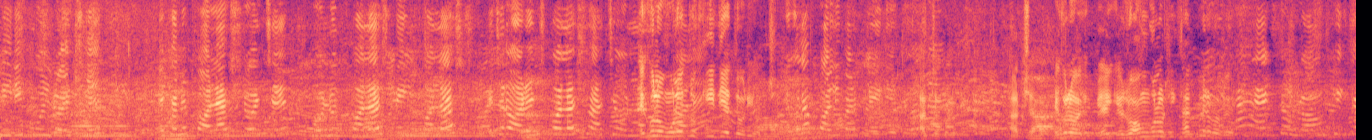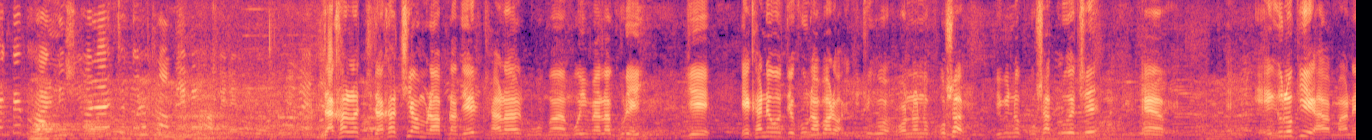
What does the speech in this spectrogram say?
মিরি ফুল রয়েছে এখানে পলাশ রয়েছে হলুদ পলাশ পিঙ্ক পলাশ এছাড়া অরেঞ্জ পলাশও আছে অন্যান্য এগুলো মূলত। কি দিয়ে তৈরি হচ্ছে? এগুলো পলিমার ক্লে দিয়ে তৈরি। আচ্ছা এগুলো আচ্ছা এগুলো এই রঙগুলো ঠিক থাকবে এভাবে হ্যাঁ একদম রং ঠিক থাকবে ভার্নিশ করা আছে কোনো প্রবলেমই হবে না। দেখা দেখাচ্ছি আমরা আপনাদের সারা বই মেলা ঘুরেই যে এখানেও দেখুন আবার কিছু অন্যান্য পোশাক বিভিন্ন পোশাক রয়েছে। এগুলো কি মানে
